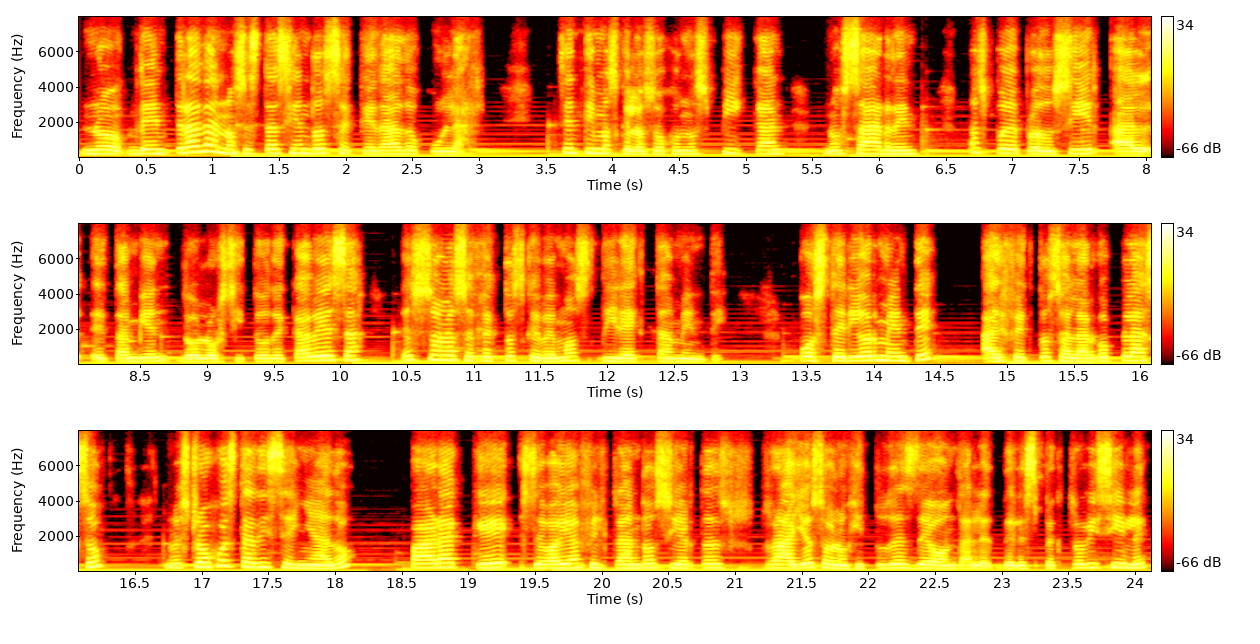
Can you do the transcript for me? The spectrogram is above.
de entrada nos está haciendo sequedad ocular. Sentimos que los ojos nos pican, nos arden, nos puede producir eh, también dolorcito de cabeza. Esos son los efectos que vemos directamente. Posteriormente, a efectos a largo plazo, nuestro ojo está diseñado para que se vayan filtrando ciertos rayos o longitudes de onda del espectro visible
